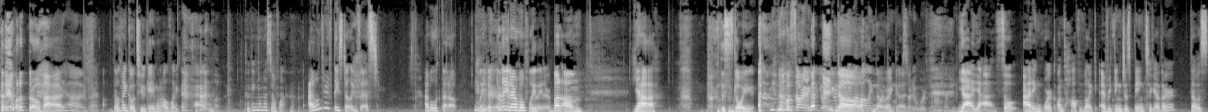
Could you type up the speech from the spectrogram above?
what a throwback. Yeah, that... that was my go-to game when I was like 10. Cooking Mama so fun. I wonder if they still exist. I will look that up. later, later, hopefully later. But um, yeah, this is going. no, sorry, I cut you off. You were No, talking about how like no, we're good. you started working on campus. yeah, yeah. So adding work on top of like everything just being together, that was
